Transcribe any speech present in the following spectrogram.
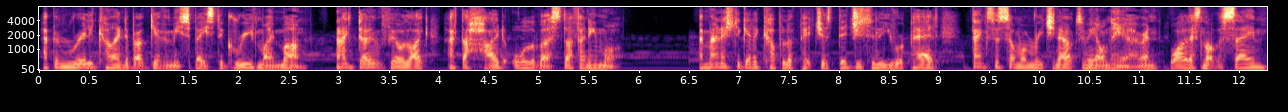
have been really kind about giving me space to grieve my mum, and I don't feel like I have to hide all of her stuff anymore. I managed to get a couple of pictures digitally repaired thanks to someone reaching out to me on here, and while it's not the same,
